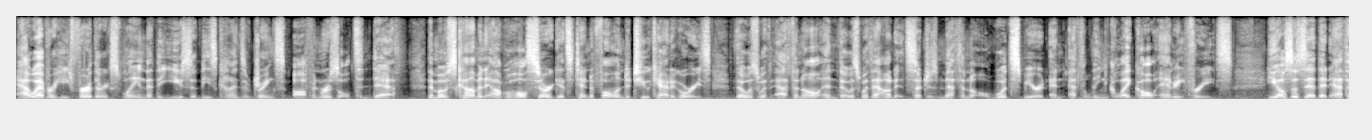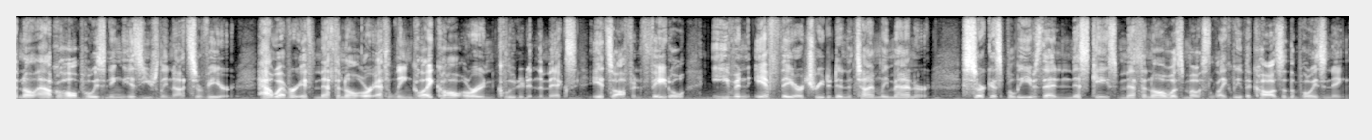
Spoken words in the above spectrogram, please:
However, he further explained that the use of these kinds of drinks often results in death. The most common alcohol surrogates tend to fall into two categories those with ethanol and those without it, such as methanol, wood spirit, and ethylene glycol antifreeze. He also said that ethanol alcohol poisoning is usually not severe. However, if methanol or ethylene glycol are included in the mix, it's often fatal, even if they are treated in a timely manner. Circus believes that in this case, methanol was most likely the cause of the poisoning.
